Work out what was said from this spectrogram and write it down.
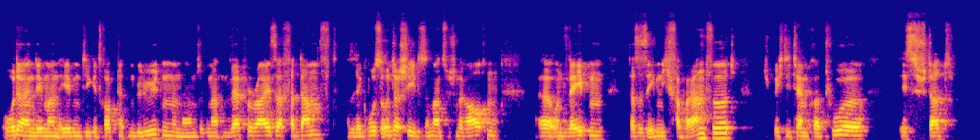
oder indem man eben die getrockneten Blüten in einem sogenannten Vaporizer verdampft. Also der große Unterschied ist immer zwischen Rauchen äh, und Vapen, dass es eben nicht verbrannt wird. Sprich, die Temperatur ist statt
